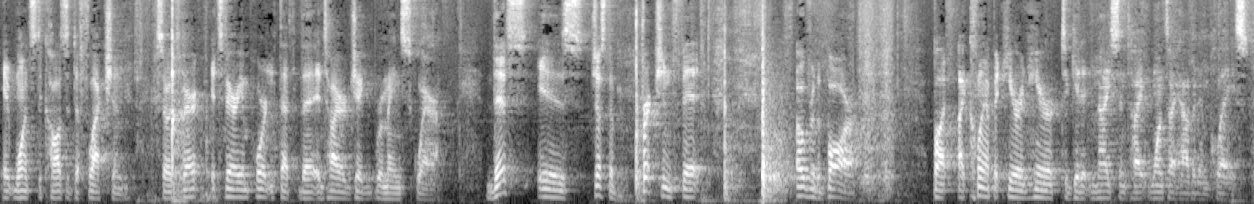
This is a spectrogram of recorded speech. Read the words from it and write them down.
it wants to cause a deflection. So it's very, it's very important that the entire jig remains square. This is just a friction fit over the bar but I clamp it here and here to get it nice and tight once I have it in place.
